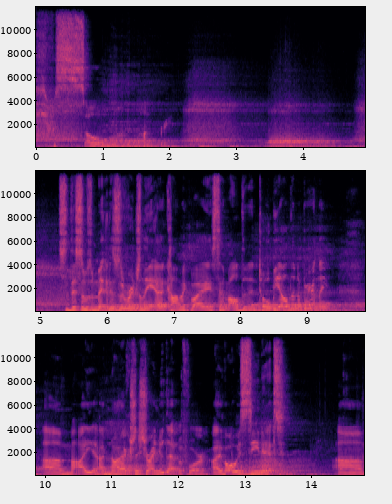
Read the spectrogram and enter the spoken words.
He was so hungry. So this was this was originally a comic by Sam Alden and Toby Alden, apparently. Um, I, I'm not actually sure I knew that before. I've always seen it. Um,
